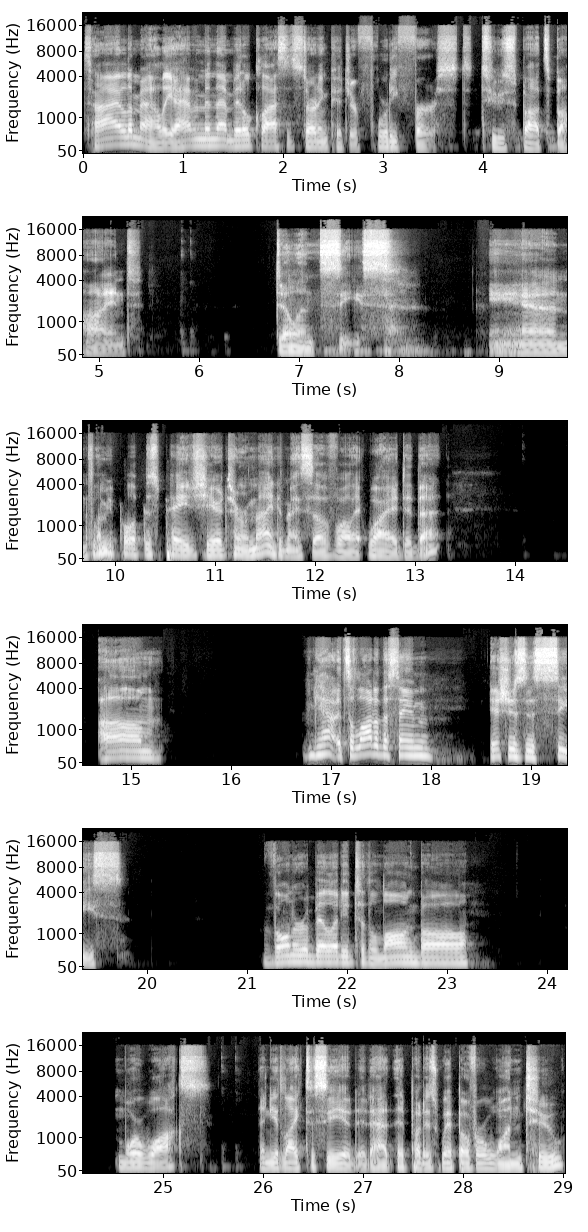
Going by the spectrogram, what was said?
Tyler Mahle. I have him in that middle class at starting pitcher, 41st, two spots behind Dylan Cease. And let me pull up this page here to remind myself why I, why I did that. Um, yeah, it's a lot of the same issues as Cease. Vulnerability to the long ball, more walks than you'd like to see. It it had it put his whip over one two.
